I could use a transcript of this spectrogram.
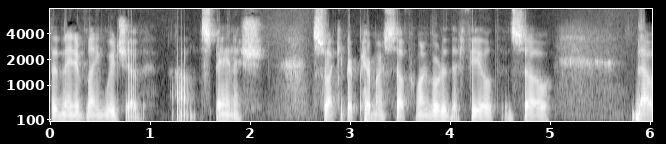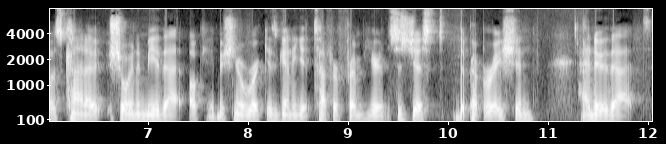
the native language of um, Spanish so I could prepare myself when I go to the field. And so that was kind of showing to me that, okay, missionary work is going to get tougher from here. This is just the preparation. I knew that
